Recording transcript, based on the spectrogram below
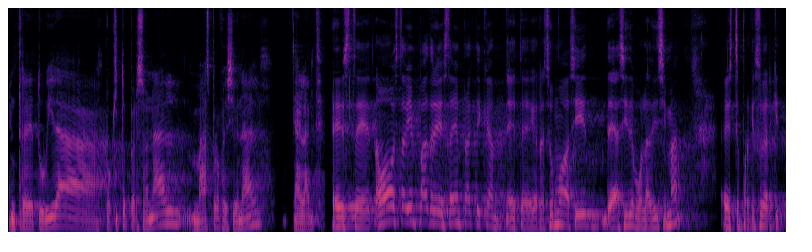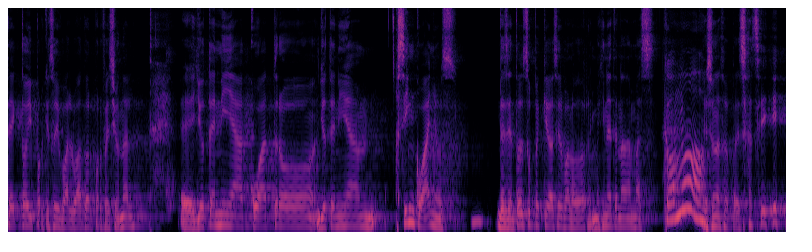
entre de tu vida poquito personal, más profesional Adelante. Este, no, está bien padre, está bien práctica. Eh, te resumo así de, así de voladísima. Este, porque soy arquitecto y porque soy evaluador profesional. Eh, yo tenía cuatro, yo tenía cinco años. Desde entonces supe que iba a ser evaluador. Imagínate nada más. ¿Cómo? Es una sorpresa, sí.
